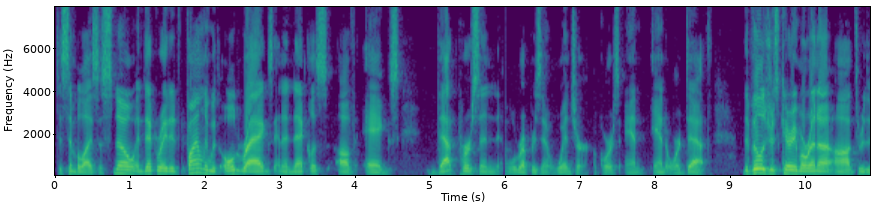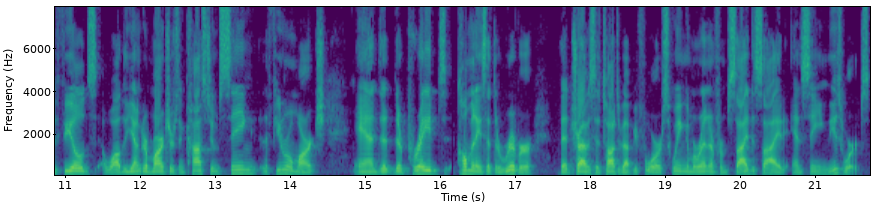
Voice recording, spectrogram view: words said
to symbolize the snow, and decorated finally with old rags and a necklace of eggs. That person will represent winter, of course, and and or death. The villagers carry Morena uh, through the fields, while the younger marchers in costume sing the funeral march, and th- their parade culminates at the river that Travis had talked about before, swinging Morena from side to side and singing these words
